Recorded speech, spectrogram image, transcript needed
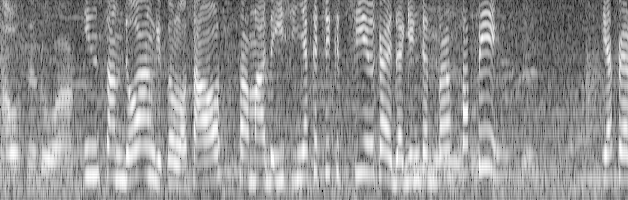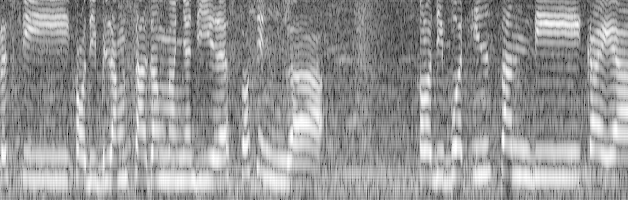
Sausnya doang. instan doang gitu loh saus sama ada isinya kecil-kecil kayak daging Iya, kentang iya, tapi iya, iya. ya versi kalau dibilang jajangmyeonnya di resto sih enggak kalau dibuat instan di kayak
